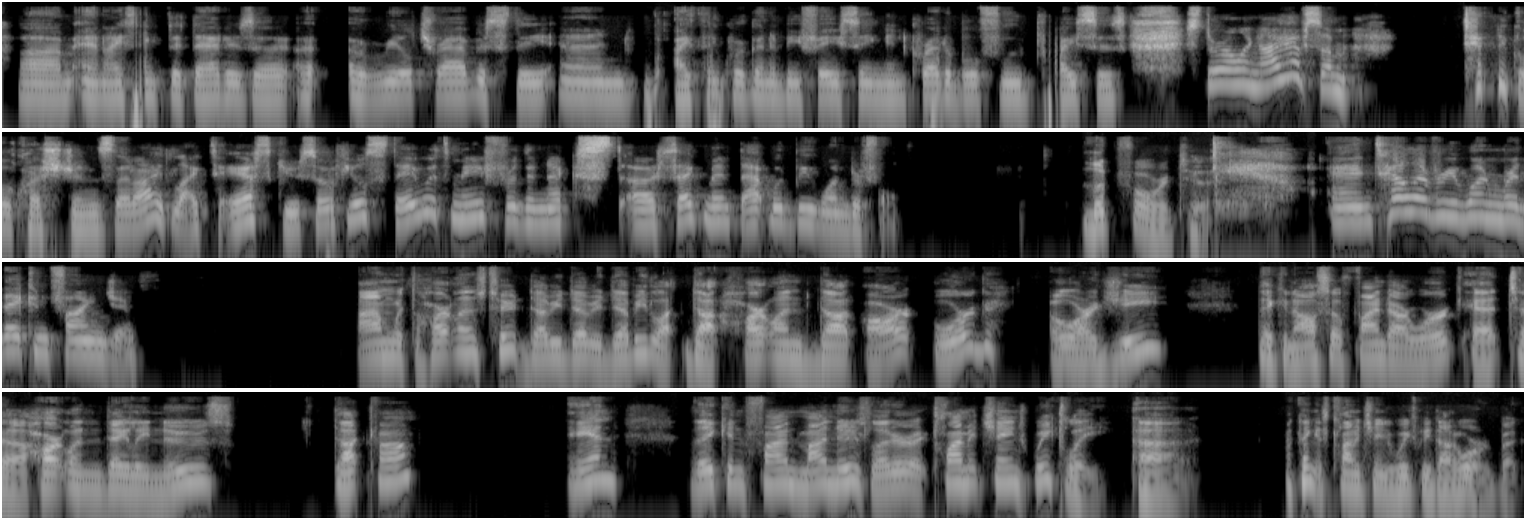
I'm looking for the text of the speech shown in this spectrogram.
Um, and I think that that is a, a, a real travesty. And I think we're going to be facing incredible food prices. Sterling, I have some technical questions that I'd like to ask you. So if you'll stay with me for the next uh, segment, that would be wonderful. Look forward to it and tell everyone where they can find you. I'm with the Heartland Institute, www.heartland.org. O-R-G. They can also find our work at uh, heartlanddailynews.com. And they can find my newsletter at Climate Change Weekly. Uh, I think it's climatechangeweekly.org, but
